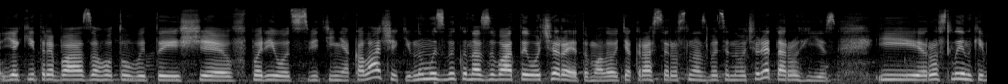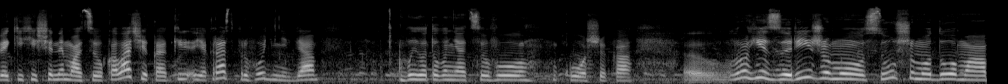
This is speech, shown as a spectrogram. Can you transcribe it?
які треба заготовити ще в період світіння калачиків. Ну, ми звикли називати очеретом, але от якраз ця рослина зветься не очерет, а рогіз. І рослинки, в яких іще немає цього калачика, якраз пригодні для виготовлення цього кошика. Е, зріжемо, ріжемо, сушимо вдома, а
